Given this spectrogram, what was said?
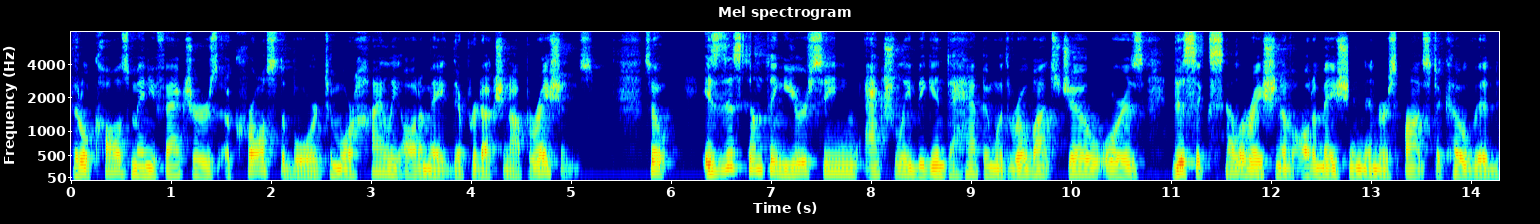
that will cause manufacturers across the board to more highly automate their production operations. So, is this something you're seeing actually begin to happen with robots, Joe, or is this acceleration of automation in response to COVID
